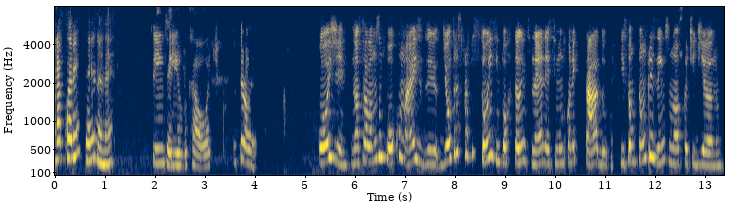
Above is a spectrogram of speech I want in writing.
na quarentena, né? sim, sim. Período caótico. Então, hoje nós falamos um pouco mais de, de outras profissões importantes, né, nesse mundo conectado e estão tão presentes no nosso cotidiano.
